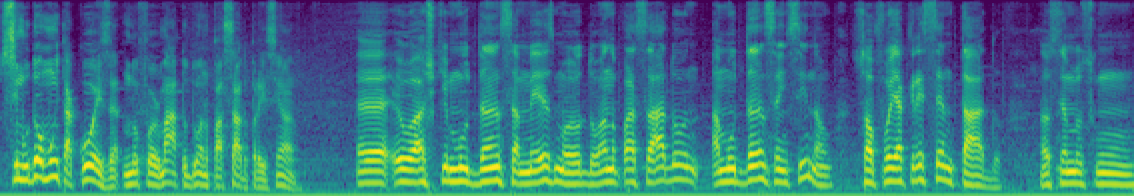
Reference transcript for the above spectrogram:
Se mudou muita coisa no formato do ano passado para esse ano? É, eu acho que mudança mesmo, do ano passado, a mudança em si não, só foi acrescentado. Nós temos um,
